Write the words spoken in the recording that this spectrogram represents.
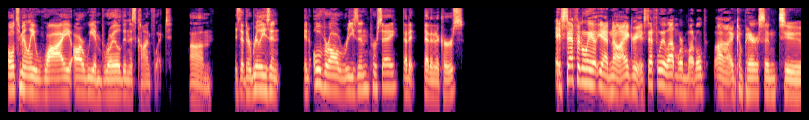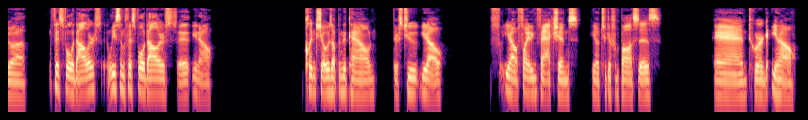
ultimately why are we embroiled in this conflict? Um, is that there really isn't an overall reason per se that it that it occurs. It's definitely yeah, no, I agree. It's definitely a lot more muddled uh in comparison to uh Fistful of Dollars. At least in Fistful of Dollars, uh, you know, Clint shows up in the town. There's two, you know, f- you know, fighting factions, you know, two different bosses and we're you know,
